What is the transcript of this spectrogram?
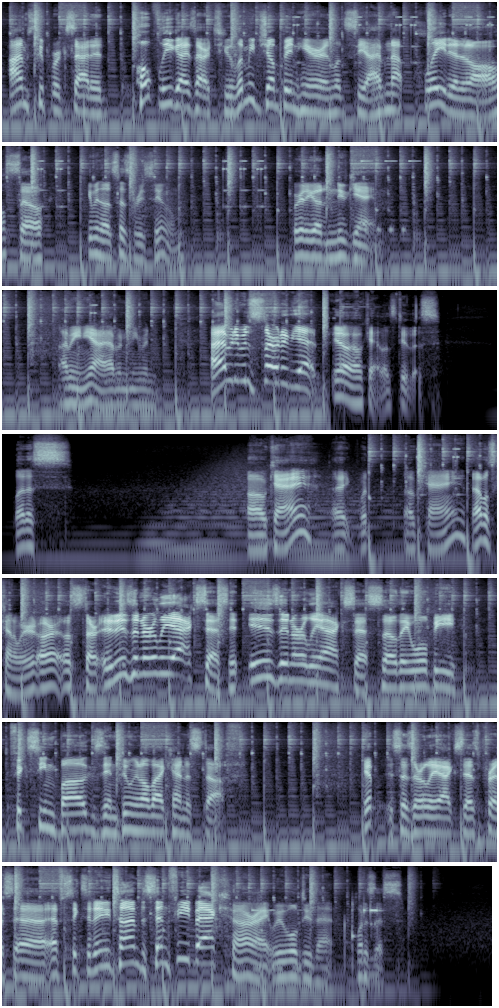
I'm super excited. Hopefully you guys are too. Let me jump in here and let's see. I have not played it at all. So even though it says resume, we're gonna go to new game. I mean, yeah, I haven't even I haven't even started yet. Yeah, okay, let's do this. Let us Okay. What? Okay. That was kind of weird. All right, let's start. It is in early access. It is in early access, so they will be fixing bugs and doing all that kind of stuff. Yep, it says early access. Press uh, F6 at any time to send feedback. All right, we will do that. What is this?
